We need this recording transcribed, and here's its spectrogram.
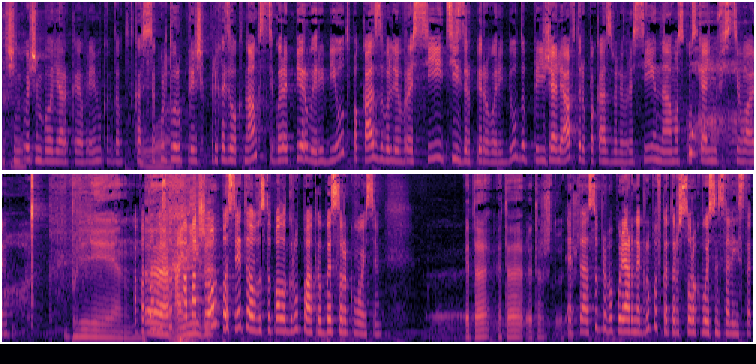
Очень, очень было яркое время, когда вот такая вся культура приходила к нам. Кстати говоря, первый ребилд показывали в России, тизер первого ребилда, приезжали авторы, показывали в России на Московский аниме-фестиваль. Блин. А потом, Эх, выступ- а потом же- после этого выступала группа AKB48. Это, это, это что? Это Это супер популярная группа, в которой 48 солисток.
